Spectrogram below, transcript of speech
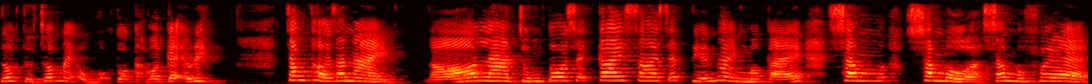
từ, từ trước này ủng hộ tôi cảm ơn kệ đi. Trong thời gian này đó là chúng tôi sẽ cai sai sẽ tiến hành một cái summer summer summer fair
